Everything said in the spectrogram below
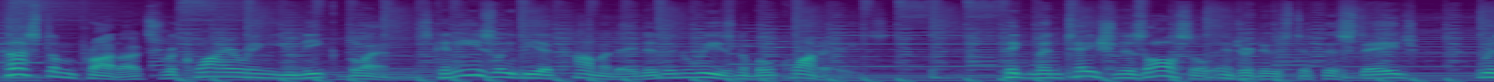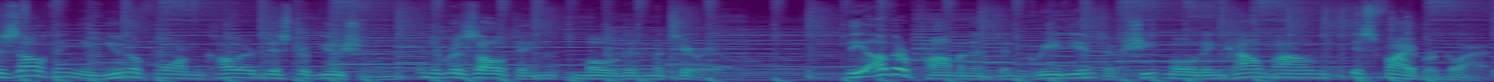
Custom products requiring unique blends can easily be accommodated in reasonable quantities. Pigmentation is also introduced at this stage, resulting in uniform color distribution in the resulting molded material. The other prominent ingredient of sheet molding compound is fiberglass.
